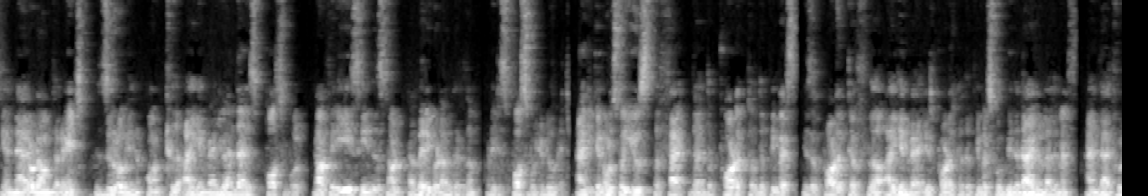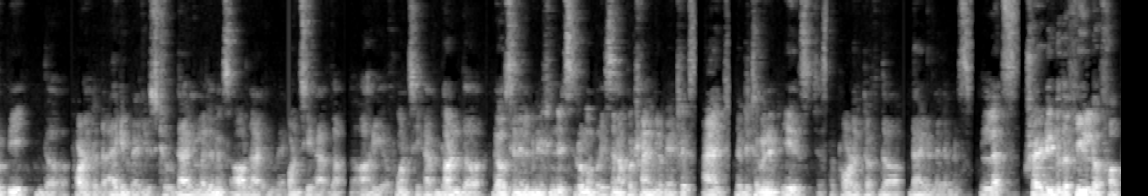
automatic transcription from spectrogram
you can narrow down the range, zero in onto the eigenvalue and that is possible. Not very easy, this is not a very good algorithm, but it is possible to do it. And you can also use the fact that the product of the pivots is a product of the eigenvalues. Product of the pivots would be the diagonal elements and that would be the product of the eigenvalues too. Diagonal elements or the eigenvalues. Once you have the, the REF, once you have done the Gaussian elimination, it's remember it's an upper triangular matrix and the determinant is just the product of the diagonal elements. Let's tread into the field of uh,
